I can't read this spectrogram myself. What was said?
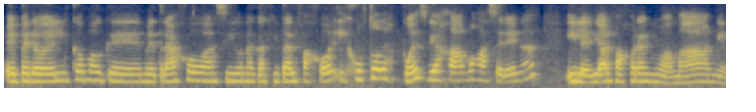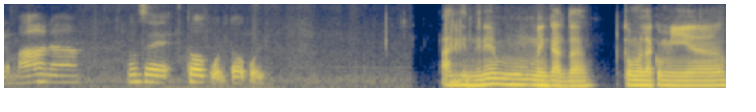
eh, pero él como que me trajo así una cajita de alfajor y justo después viajábamos a Serena y le dio alfajor a mi mamá, a mi hermana. Entonces, todo cool, todo cool. Argentina me encanta, como la comida,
